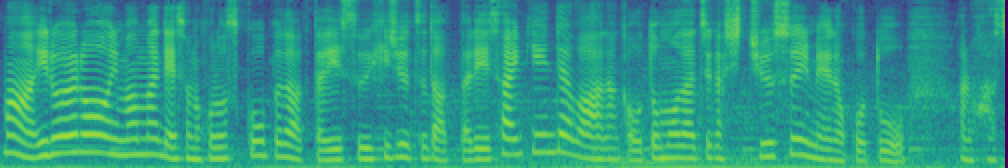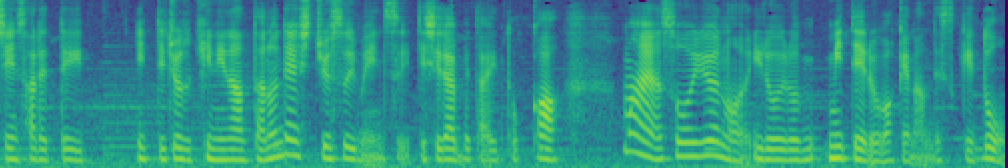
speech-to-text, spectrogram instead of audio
まあいろいろ今までそのホロスコープだったり数秘術だったり最近ではなんかお友達が市中水明のことをあの発信されていってちょっと気になったので市中水明について調べたりとかまあそういうのいろいろ見てるわけなんですけど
